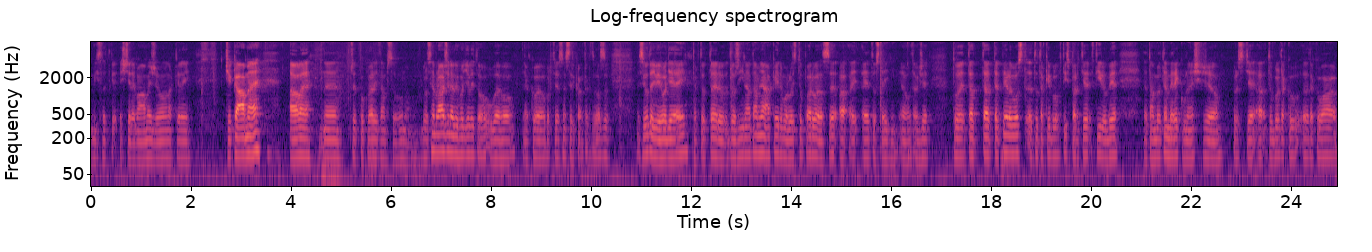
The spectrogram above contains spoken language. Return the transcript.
výsledky ještě nemáme, že jo, na který čekáme, ale ne, předpoklady tam jsou. No. Byl jsem rád, že nevyhodili toho Uveho, jako jo, protože jsem si říkal, tak to zase jestli ho teď vyhoděj, tak to, to je do, do října tam nějaký, nebo do listopadu a zase a, a je to stejný, jo, takže to je, ta, ta trpělivost, to taky bylo v té Spartě v té době, tam byl ten Mirek Kuneš, že jo, prostě a to byl takov, taková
